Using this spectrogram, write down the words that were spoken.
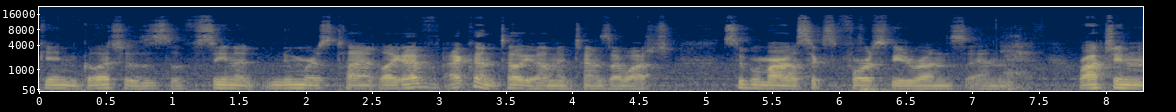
gain glitches, I've seen it numerous times. Like, I've, I couldn't tell you how many times I watched Super Mario 64 speedruns, and watching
